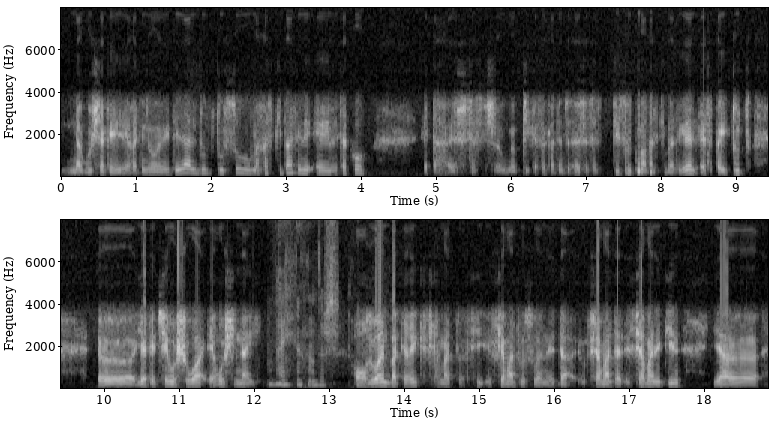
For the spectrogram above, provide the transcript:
nagusiak erraten du, egiten da, dut duzu marazki bat eretako. Eta ez ez pikazak raten ez ez ez dizut marazki bat egiten, ez baitut uh, jatetxe osoa erosi nahi. Bai. Orduan bakarrik firmatu, firmatu zuen, eta firmadekin ja, uh,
